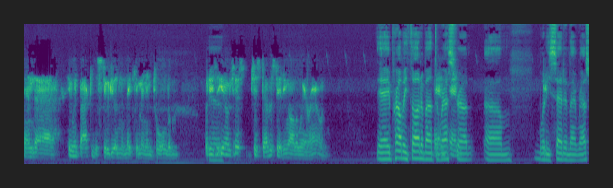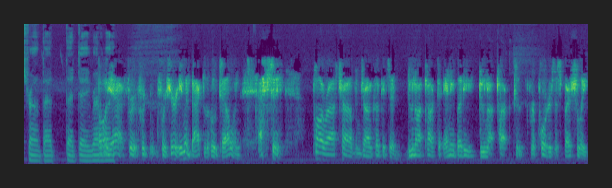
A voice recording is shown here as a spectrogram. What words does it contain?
and uh, he went back to the studio, and then they came in and told him. But he's, you know, just just devastating all the way around. yeah. He probably thought about the And- and- restaurant. um, what he said in that restaurant that that day. Right Oh away. yeah, for for for sure. He went back to the hotel, and actually, Paul Rothchild and John Cooke had said, "Do not talk to anybody. Do not talk to reporters, especially."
